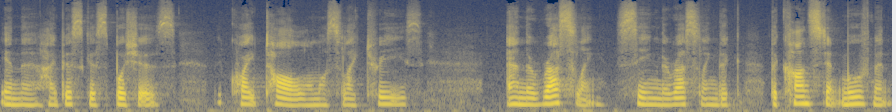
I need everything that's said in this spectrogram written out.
in the hibiscus bushes, quite tall, almost like trees, and the rustling, seeing the rustling, the, the constant movement,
